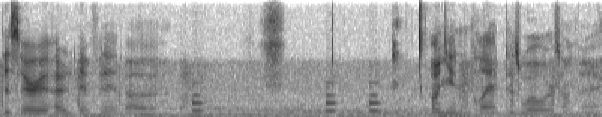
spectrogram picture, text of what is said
this area had an infinite, uh, onion plant as well or something.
